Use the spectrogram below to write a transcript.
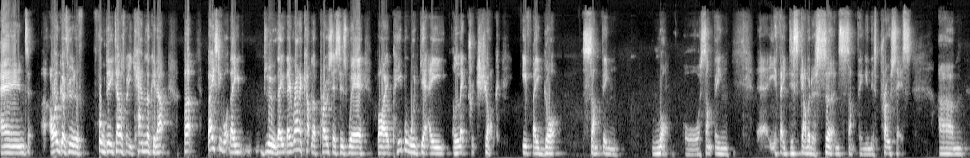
And i won't go through the full details but you can look it up. But basically what they do, they, they ran a couple of processes whereby people would get a electric shock if they got something wrong or something, uh, if they discovered a certain something in this process. Um,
